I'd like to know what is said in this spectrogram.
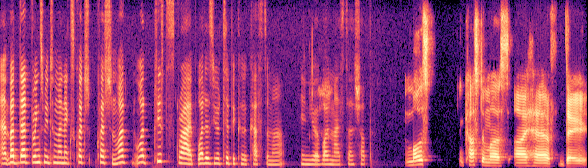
Uh, but that brings me to my next que question. What, what? Please describe what is your typical customer in your Wollmeister shop? Most customers I have, they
